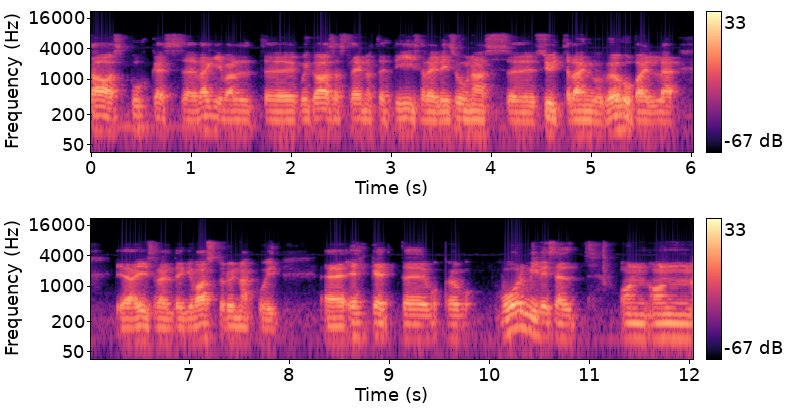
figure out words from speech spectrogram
taas puhkes vägivald, kui Gazast lennutati Iisraeli suunas süütelänguga õhupalle ja Iisrael tegi vasturünnakuid. ehk et vormiliselt on, on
